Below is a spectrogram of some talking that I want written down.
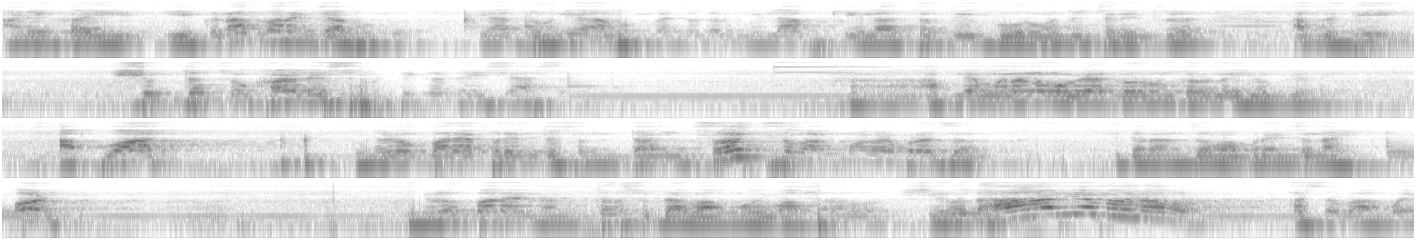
आणि काही एकनाथ महाराजांचे अभंग. या दोन्ही अभंगाचा जर मिलाप केला तर ते गोरवांचं चरित्र अगदी शुद्ध चोखाळले स्फटिक जैसे असं. आपल्या मनानं ओव्या करून करणं योग्य नाही. अपवाद. नळोबाऱ्यापर्यंत संतांचंच वाङ्मय वापरायचं इतरांचं वापरायचं नाही. पण निळोबाऱ्यानंतर सुद्धा वाङ्मय वापरावं शिरोधार्य मानावं असं वाङ्मय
